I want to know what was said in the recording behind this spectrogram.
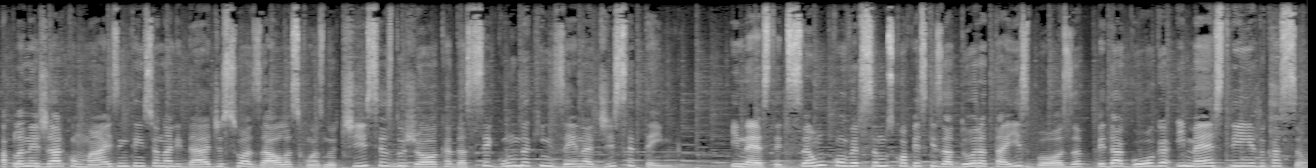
a planejar com mais intencionalidade suas aulas com as notícias do Joca da segunda quinzena de setembro. E nesta edição, conversamos com a pesquisadora Thais Bosa, pedagoga e mestre em educação.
